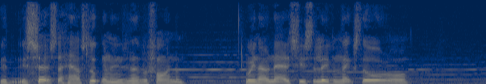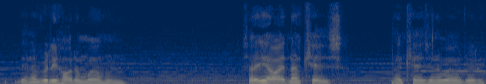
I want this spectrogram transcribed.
you, you search the house looking and you never find them. We know now she used to leave them next door or, you know, really hide them well. And so yeah, I had no cares, no cares in the world really.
